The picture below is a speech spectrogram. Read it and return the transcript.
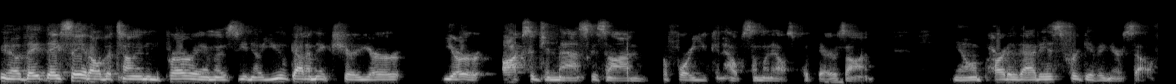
you know they, they say it all the time in the program is you know you've got to make sure your your oxygen mask is on before you can help someone else put theirs on. You know and part of that is forgiving yourself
